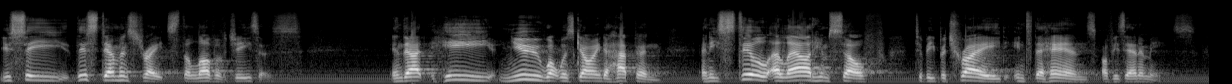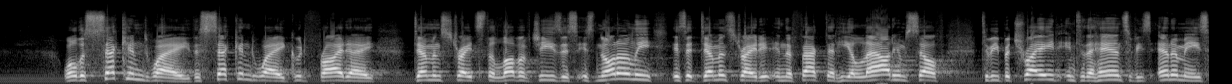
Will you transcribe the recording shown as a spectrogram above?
You see, this demonstrates the love of Jesus in that he knew what was going to happen and he still allowed himself to be betrayed into the hands of his enemies. Well, the second way, the second way Good Friday demonstrates the love of Jesus is not only is it demonstrated in the fact that he allowed himself to be betrayed into the hands of his enemies,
